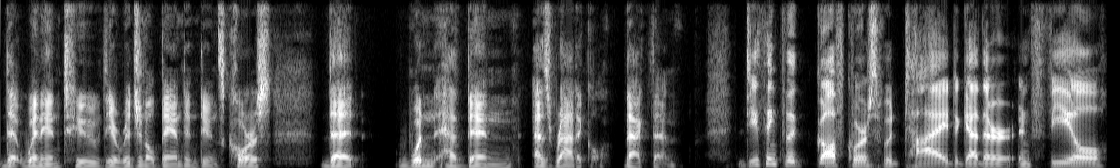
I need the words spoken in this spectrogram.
that went into the original Bandon Dunes course that wouldn't have been as radical back then. Do you think the golf course would tie together and feel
